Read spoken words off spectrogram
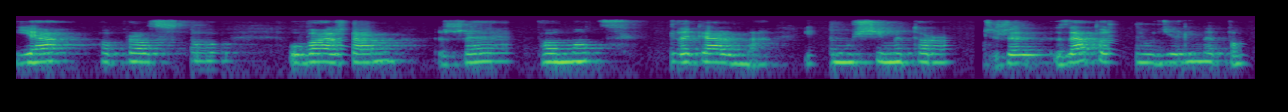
Ja po prostu uważam, że pomoc legalna i musimy to robić, że za to, że nie udzielimy pomocy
